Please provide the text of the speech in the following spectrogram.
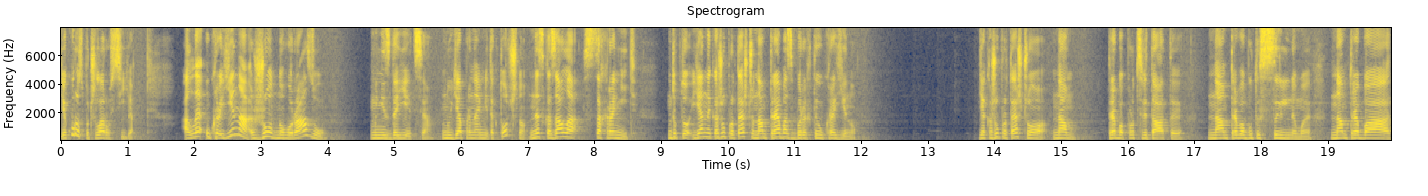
яку розпочала Росія. Але Україна жодного разу, мені здається, ну я принаймні так точно, не сказала сохраніть. Ну, тобто я не кажу про те, що нам треба зберегти Україну. Я кажу про те, що нам треба процвітати, нам треба бути сильними, нам треба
